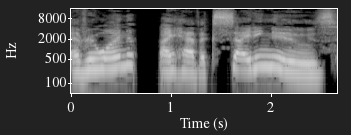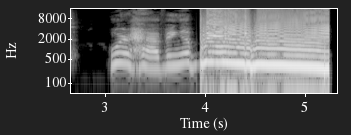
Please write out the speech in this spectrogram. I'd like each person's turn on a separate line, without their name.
Everyone, I have exciting news. We're having a baby!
